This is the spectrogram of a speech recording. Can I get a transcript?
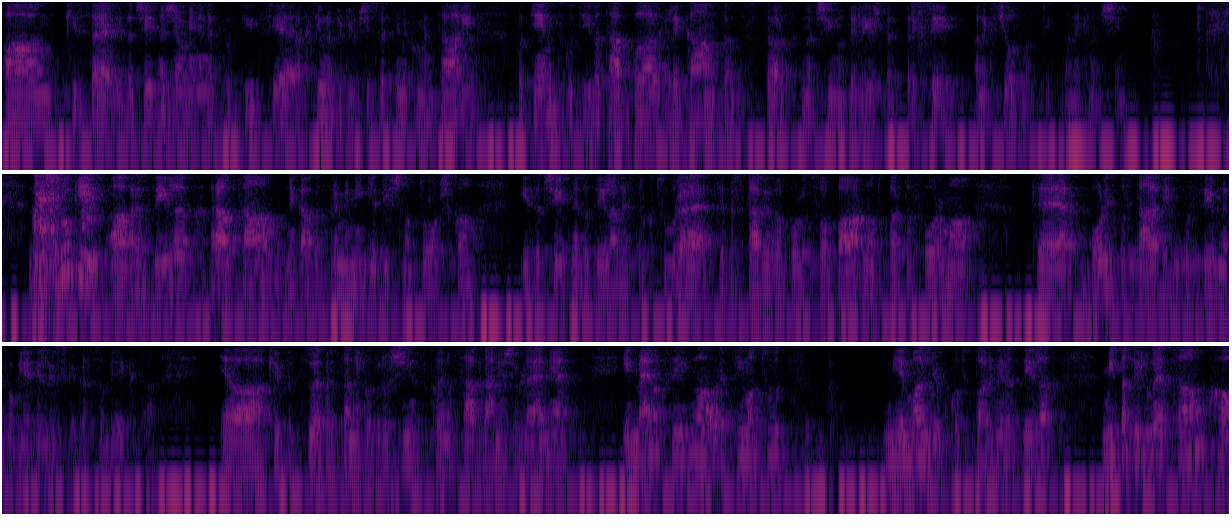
um, ki se iz začetne že omenjene pozicije, aktivne priključitve s temi komentarji, potem zgodi v ta bolj eleganten, zastrt način udeležbe prek te aneksioznosti na nek način. Zdaj, drugi uh, razdelek prav tam nekako spremeni gledišno točko, iz začetne dodelane strukture se predstavi v bolj svobodno, odprto formo, ter bolj izpostavi osebne poglede lirskega subjekta, ja, ki opisuje predvsem neko družinsko in vsakdanje življenje. In meni osebno, recimo, tudi mi je manj ljub kot prvi razdelek, mi pa deluje tam, ko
